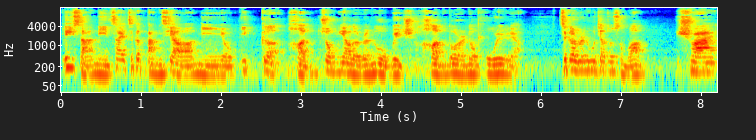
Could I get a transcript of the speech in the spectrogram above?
Lisa，你在这个当下啊，你有一个很重要的任务，which 很多人都忽略了。这个任务叫做什么 ？Try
